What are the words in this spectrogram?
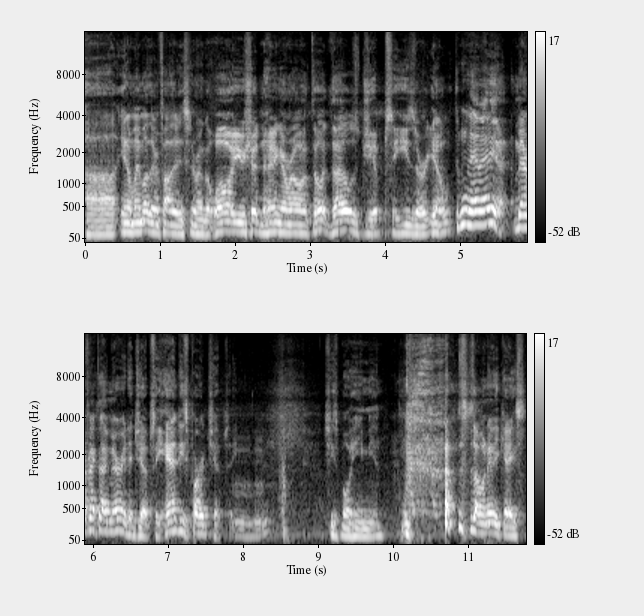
uh, you know my mother and father didn't sit around and go, "Oh, you shouldn't hang around with those, those gypsies," or you know, they didn't have any of that. Matter of fact, I married a gypsy. Andy's part gypsy. Mm-hmm. She's Bohemian. so in any case,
